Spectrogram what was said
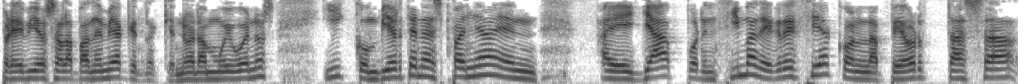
previos a la pandemia que, que, no eran muy buenos y convierten a España en eh, ya por encima de Grecia con la peor tasa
